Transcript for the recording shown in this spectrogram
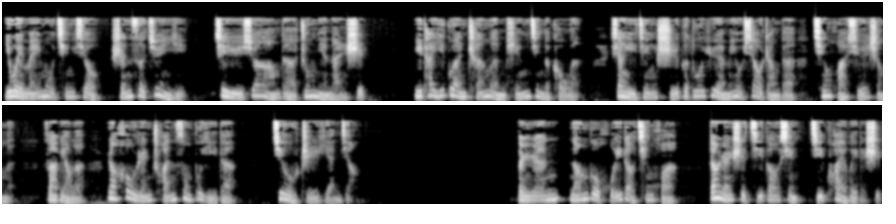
一位眉目清秀、神色俊逸。气宇轩昂的中年男士，以他一贯沉稳平静的口吻，向已经十个多月没有校长的清华学生们，发表了让后人传颂不已的就职演讲。本人能够回到清华，当然是极高兴、极快慰的事。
